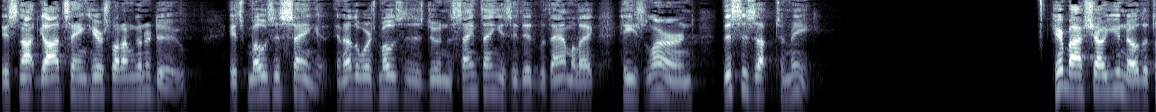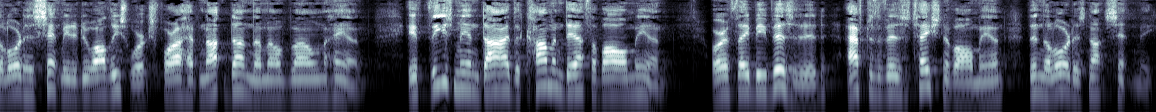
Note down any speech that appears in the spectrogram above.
It's not God saying, Here's what I'm going to do. It's Moses saying it. In other words, Moses is doing the same thing as he did with Amalek. He's learned, This is up to me. Hereby shall you know that the Lord has sent me to do all these works, for I have not done them of my own hand. If these men die the common death of all men, or if they be visited after the visitation of all men, then the Lord has not sent me.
